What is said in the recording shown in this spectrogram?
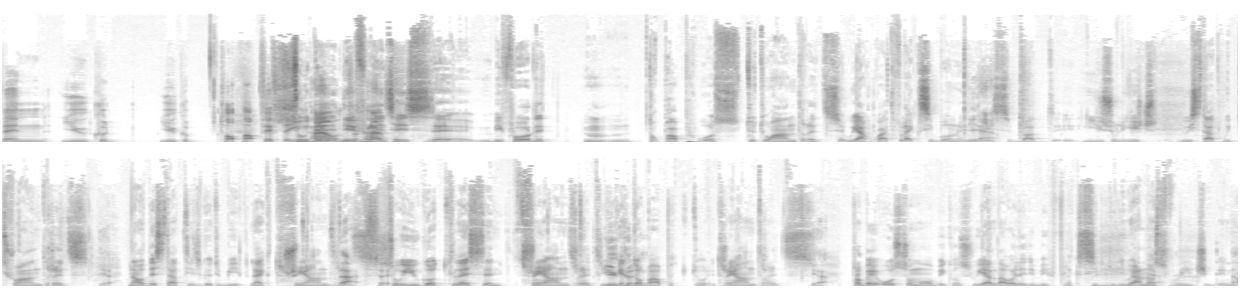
then you could you could top up fifteen so pounds. the difference is uh, before the mm, top up was to 200 so we are quite flexible in Yeah. this but usually we start with 200s Yeah. now the start is going to be like 300 That's it. so you got less than 300 you, You can, can- top up to 300s Yeah. Probably also more because we allow a little bit flexibility we are not so rigid in it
